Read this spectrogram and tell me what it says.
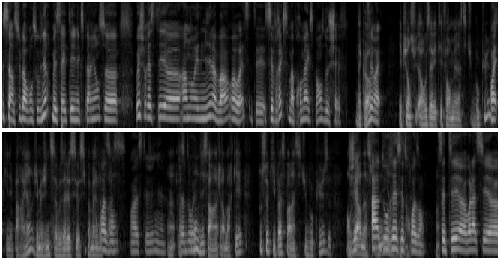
C'est un super bon souvenir, mais ça a été une expérience. euh, Oui, je suis restée euh, un an et demi là-bas. Ouais, ouais, c'était. C'est vrai que c'est ma première expérience de chef. D'accord. C'est vrai. Et puis ensuite, alors vous avez été formé à l'Institut Bocuse, Ouais. ce qui n'est pas rien. J'imagine que ça vous a laissé aussi pas mal de Trois ans. traces. Ouais, c'était génial. Hein, que tout le monde dit ça, hein, j'ai remarqué. Tous ceux qui passent par l'Institut Bocuse J'ai adoré ces trois ans. C'était euh, voilà, c'est euh,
